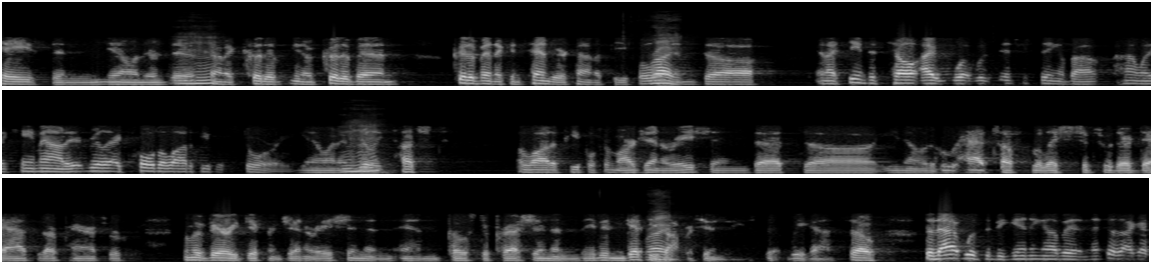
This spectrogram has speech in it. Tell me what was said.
taste, and you know, and they're, they're Mhm. kind of could have, you know, could have been, could have been a contender kind of people, Right. And uh, and I seemed to tell. I what was interesting about how when it came out, it really I told a lot of people's story, you know, and it Mhm. really touched a lot of people from our generation that uh, you know who had tough relationships with their dads. That our parents were from a very different generation and and post depression, and they didn't get these Right. opportunities that we had. So so that was the beginning of it, and because I got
